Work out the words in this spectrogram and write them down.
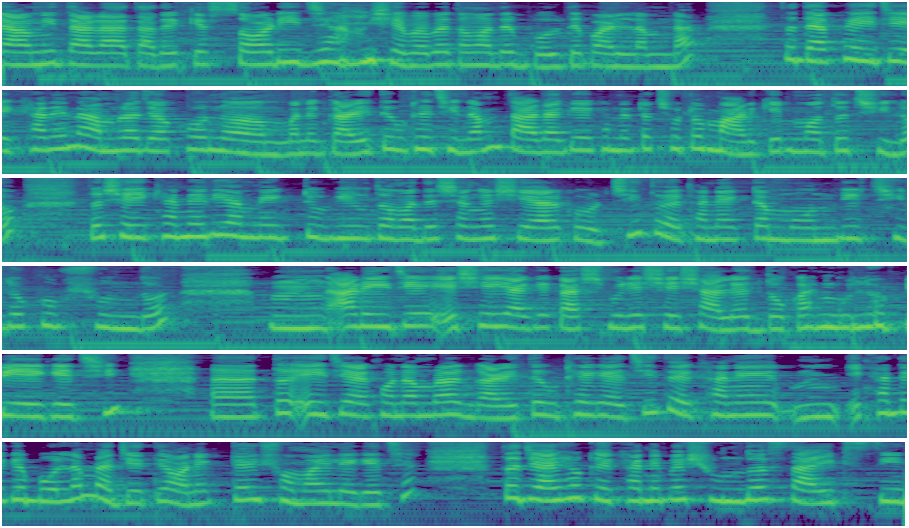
যাওনি, তারা তাদেরকে সরি যে আমি সেভাবে তোমাদের বলতে পারলাম না। তো দেখো, এই যে এখানে না আমরা যখন মানে গাড়িতে উঠেছিলাম তার আগে এখানে একটা ছোট মার্কেট মতো ছিল। তো সেইখানেরই আমি একটু ভিউ তোমাদের সঙ্গে শেয়ার করছি। তো এখানে একটা মন্দির ছিল খুব সুন্দর। আর এই যে এসেই আগে কাশ্মীরে সেই শালের দোকানগুলো পেয়ে গেছি। তো এই যে এখন আমরা গাড়িতে উঠে গেছি। তো এখানে এখান থেকে বললাম না, যেতে অনেকটাই সময় লেগেছে। তো যাই হোক, এখানে বেশ সুন্দর সাইট সিন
